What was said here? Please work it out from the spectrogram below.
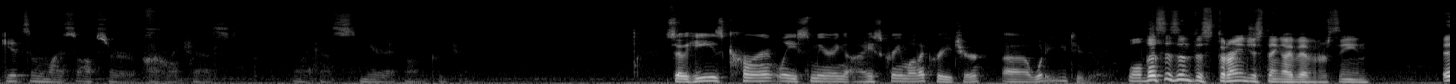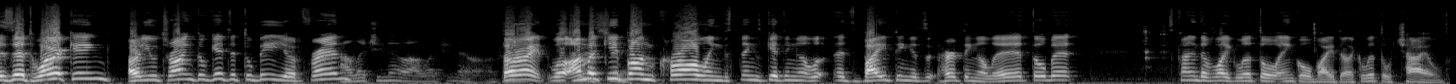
get some of my soft serve on my chest and like kind of smear it on the creature? So he's currently smearing ice cream on a creature. Uh, what are you two doing? Well, this isn't the strangest thing I've ever seen. Is it working? Are you trying to get it to be your friend? I'll let you know. I'll let you know. I'm All trying- right. Well, I'm gonna keep on crawling. The thing's getting a. li- It's biting. It's hurting a little bit. It's kind of like little ankle biter, like a little child.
